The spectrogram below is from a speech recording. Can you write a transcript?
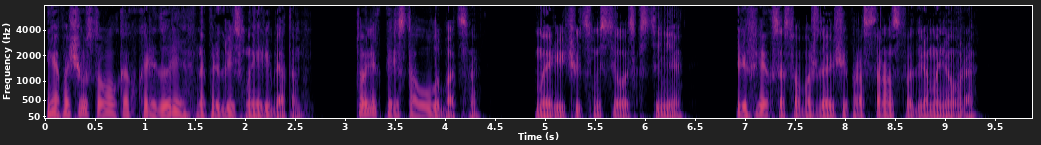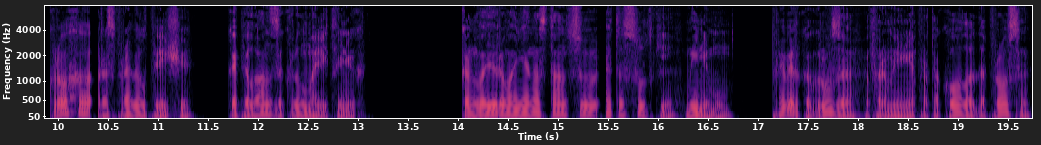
Я почувствовал, как в коридоре напряглись мои ребята. Толик перестал улыбаться. Мэри чуть сместилась к стене. Рефлекс, освобождающий пространство для маневра. Кроха расправил плечи. Капеллан закрыл молитвенник. Конвоирование на станцию — это сутки, минимум. Проверка груза, оформление протокола, допросы.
